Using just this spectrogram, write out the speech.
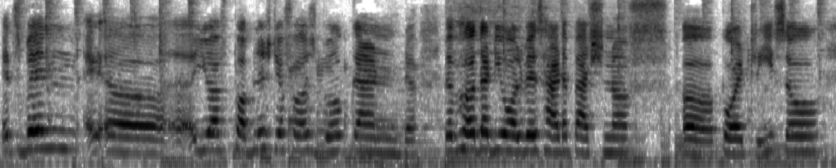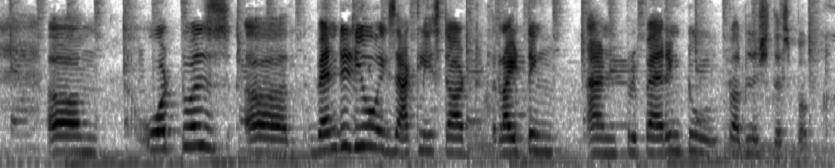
it's been uh, you have published your first book, and we've heard that you always had a passion of uh, poetry. So, um, what was uh, when did you exactly start writing and preparing to publish this book?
